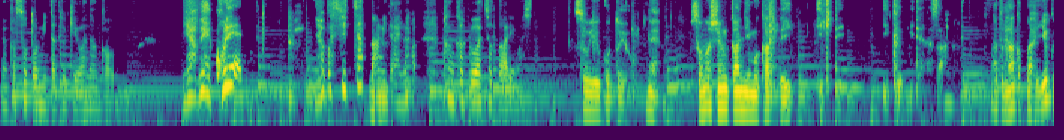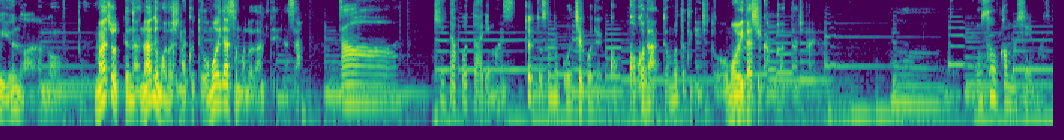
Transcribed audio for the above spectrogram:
なんか外見た時はなんかやべえこれやば知っちゃったうんみたいな感覚はちょっとありました。そういうことよ。ね。その瞬間に向かってい生きていくみたいなさ。あとなんかまあよく言うのはあの魔女ってのはなるものじゃなくて思い出すものだみたいなさ。あー聞いたことあります。ちょっとそのこうチェコでこここだって思った時にちょっと思い出し感があったんじゃないの、うーんそうかもしれません。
